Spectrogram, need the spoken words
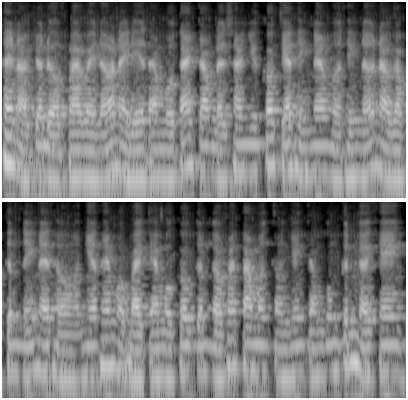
thế nào cho được. Là về nữa này địa tạng bồ tát trong đời sau như có kẻ thiện nam, người thiện nữ nào gặp kinh điển đại thường nghe thấy một bài kệ, một câu kinh cầu phát tâm ân cần trân trọng cung kính ngợi khen.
